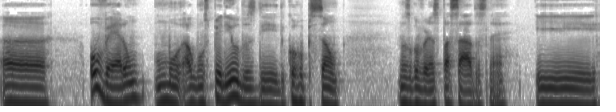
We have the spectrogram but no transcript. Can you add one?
uh, houveram um, alguns períodos de, de corrupção nos governos passados, né? E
